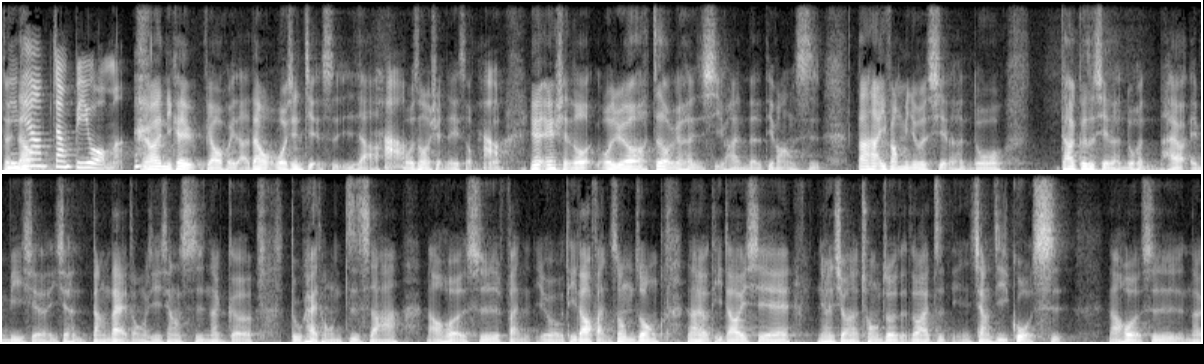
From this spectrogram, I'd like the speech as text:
对，你一定要这样逼我吗？没关系，你可以不要回答，但我我先解释一下好我怎么选这首歌。因为因为选择我觉得这首歌很喜欢的地方是，但它一方面就是写了很多，他歌词写了很多很，还有 MV 写了一些很当代的东西，像是那个杜凯彤自杀，然后或者是反有提到反送中，然后有提到一些你很喜欢的创作者都在这几年相继过世。然后或者是那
